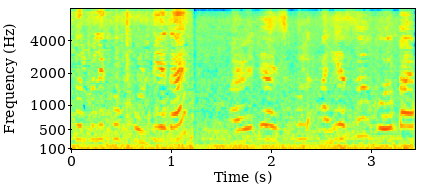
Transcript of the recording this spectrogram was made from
স্কুল বুলি খুব ফূৰ্তি এটাই। আৰু এতিয়া স্কুল আহি আছোঁ গৈ পাই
